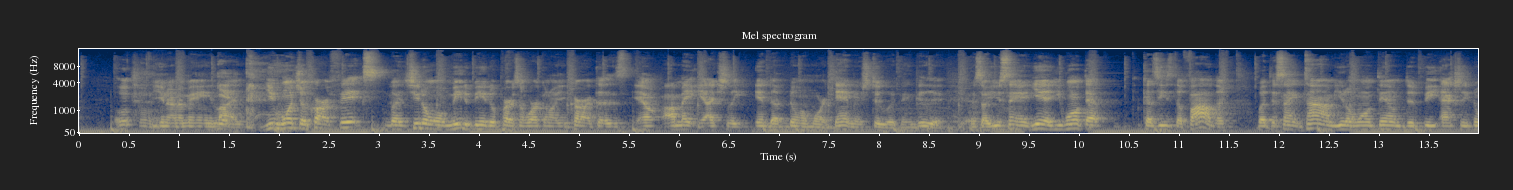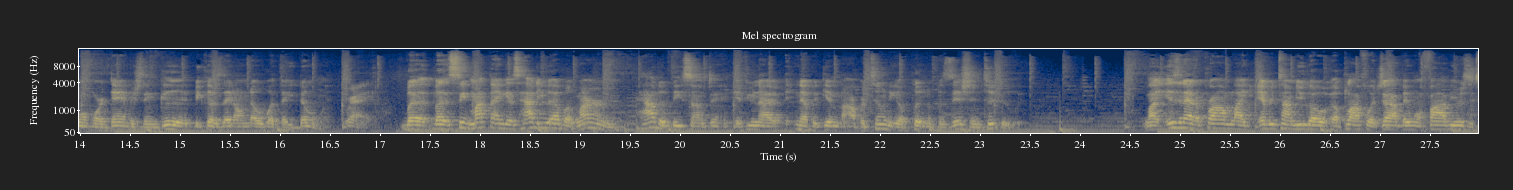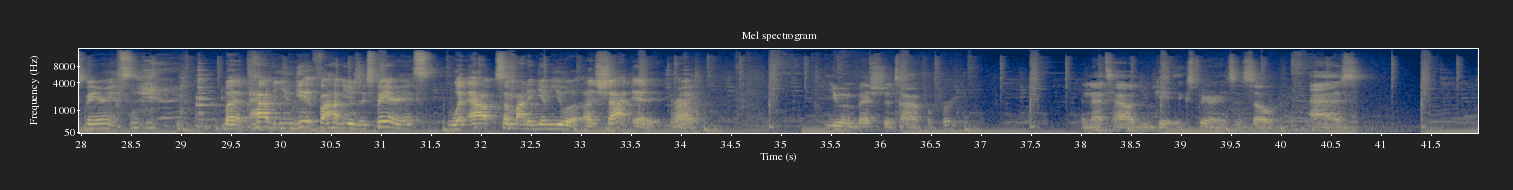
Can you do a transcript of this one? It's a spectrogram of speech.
You know what I mean? Yeah. Like you want your car fixed, but you don't want me to be the person working on your car because I may actually end up doing more damage to it than good. And so you're saying, yeah, you want that because he's the father, but at the same time, you don't want them to be actually doing more damage than good because they don't know what they're doing. Right. But but see, my thing is, how do you ever learn how to be something if you're not never given the opportunity or put in a position to do it? Like, isn't that a problem? Like every time you go apply for a job, they want five years experience. but how do you get five years experience without somebody giving you a, a shot at it, right? you invest your time for free. And that's how you get experience. And so, as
